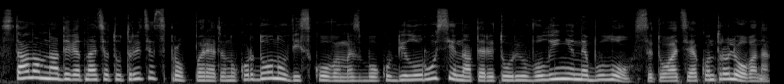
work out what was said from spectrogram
Станом на 19.30 спроб перетину кордону військовими з боку Білорусі на територію Волині не було. Ситуація контрольована,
